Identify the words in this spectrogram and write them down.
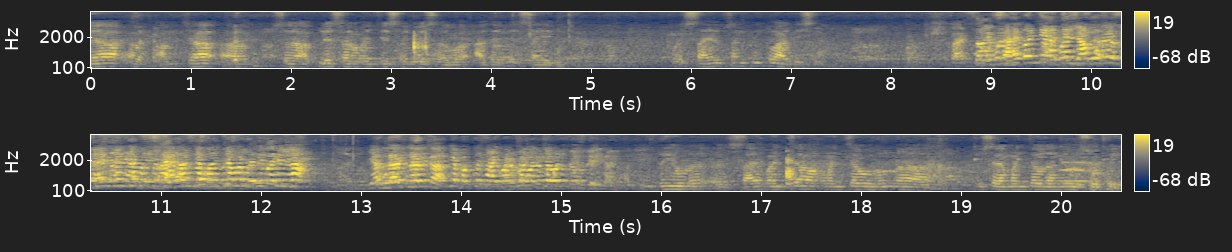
या आमच्या आपले सर्वांचे सर्व सर्व आदरणीय साहेब. पण साहेब सांगतील तो आदेश ना साहेबांनी लढणार का? फक्त साहेबांच्या एवढं मंचावरून दुसऱ्या मंचावर जाणं एवढं सोपं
